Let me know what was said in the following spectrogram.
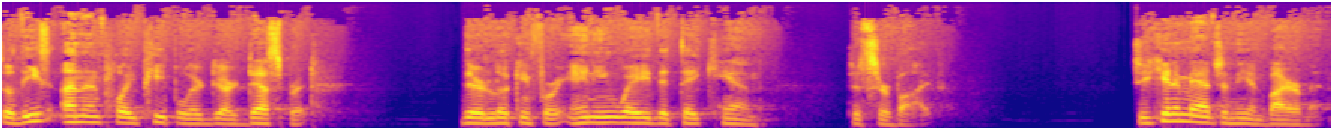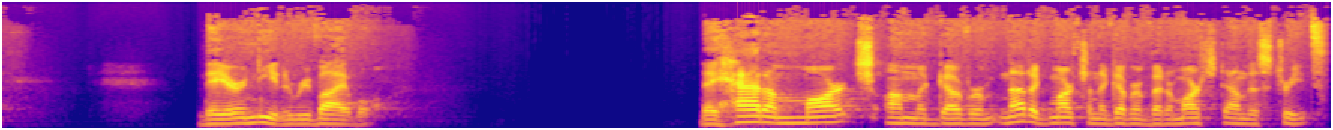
So these unemployed people are, are desperate. They're looking for any way that they can to survive. So you can imagine the environment. They are in need of revival. They had a march on the government, not a march on the government, but a march down the streets.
